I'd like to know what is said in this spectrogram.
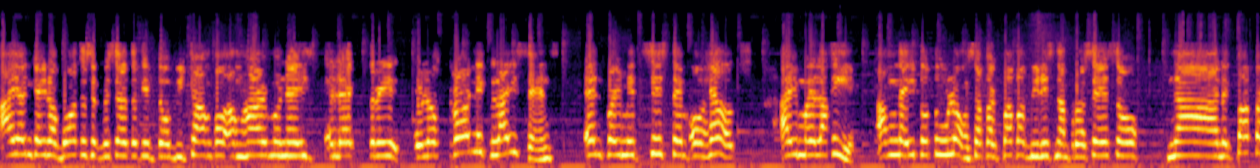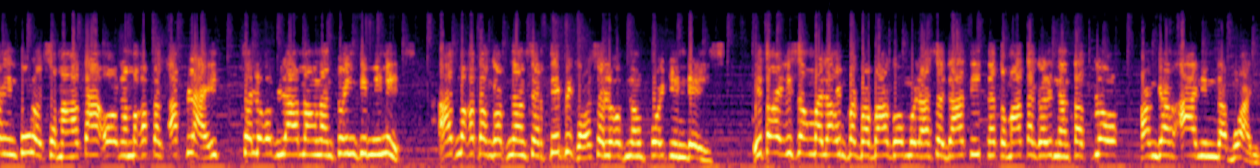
Ayon kay Nabotas Representative Toby Chanco, ang Harmonized Electric, Electronic License and Permit System o HELPS ay malaki ang naitutulong sa pagpapabilis ng proseso na nagpapahintulot sa mga tao na makapag-apply sa loob lamang ng 20 minutes at makatanggap ng sertipiko sa loob ng 14 days. Ito ay isang malaking pagbabago mula sa dati na tumatagal ng tatlo hanggang anim na buwan.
